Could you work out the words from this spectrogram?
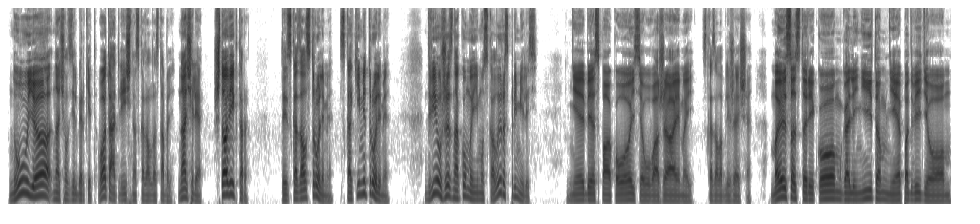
«Ну, я...» — начал Зильберкит. «Вот отлично», — сказал Достабль. «Начали. Что, Виктор?» «Ты сказал с троллями. С какими троллями?» Две уже знакомые ему скалы распрямились. «Не беспокойся, уважаемый», — сказала ближайшая. «Мы со стариком Галинитом не подведем».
